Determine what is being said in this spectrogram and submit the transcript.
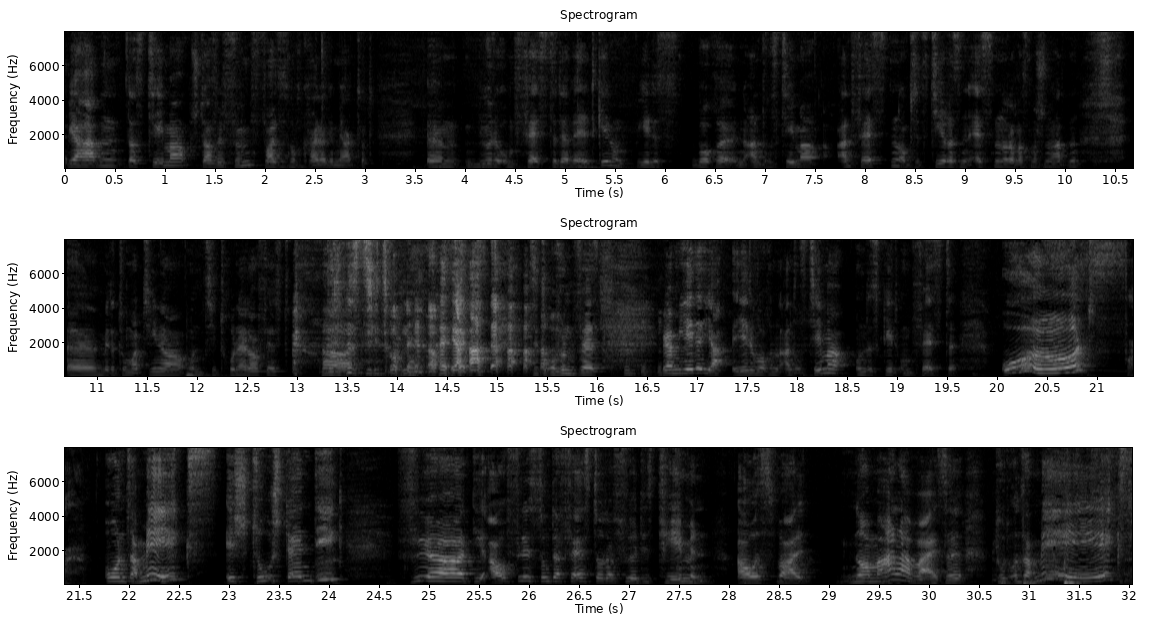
wir haben das Thema Staffel 5, falls es noch keiner gemerkt hat, ähm, würde um Feste der Welt gehen und jedes Woche ein anderes Thema an Festen, ob es jetzt Tiere sind, Essen oder was wir schon hatten, äh, mit der Tomatina und Zitronella-Fest. Das ist Zitronella. ja, Zitronenfest. Wir haben jede, Jahr, jede Woche ein anderes Thema und es geht um Feste. Und unser Mix ist zuständig für die Auflistung der Feste oder für die Themenauswahl. Normalerweise tut unser Mix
